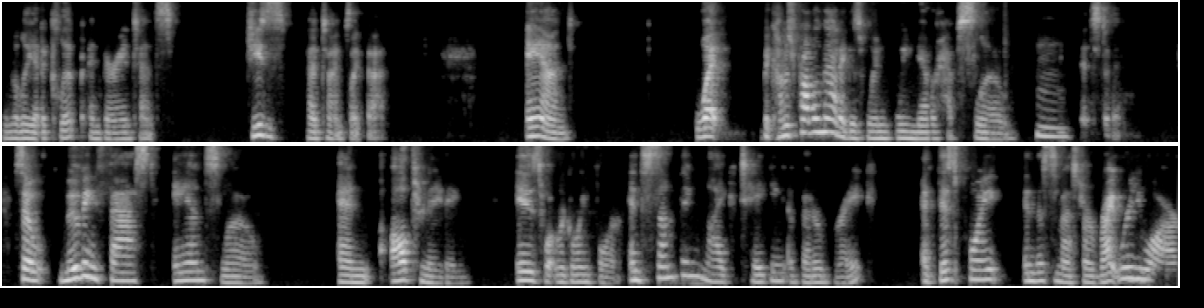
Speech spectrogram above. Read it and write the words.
really at a clip and very intense. Jesus had times like that. And what becomes problematic is when we never have slow mm. midst of it. So moving fast and slow and alternating is what we're going for. And something like taking a better break at this point in the semester, right where you mm-hmm. are,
